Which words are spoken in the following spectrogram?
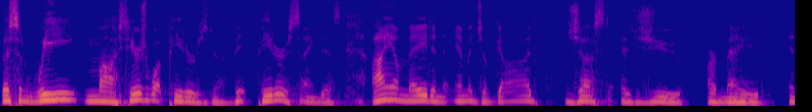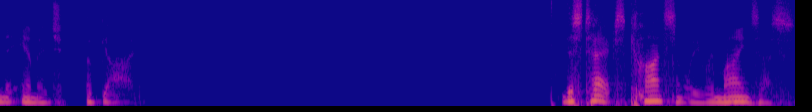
Listen, we must. Here's what Peter is doing. Peter is saying this I am made in the image of God just as you are made in the image of God. This text constantly reminds us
